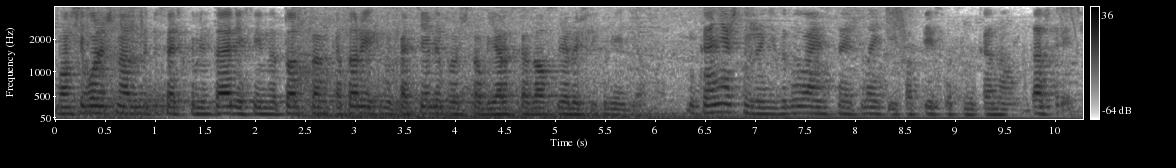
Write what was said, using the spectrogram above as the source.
Вам всего лишь надо написать в комментариях именно тот танк, который вы хотели бы, чтобы я рассказал в следующих видео. Ну конечно же, не забываем ставить лайки и подписываться на канал. До встречи!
